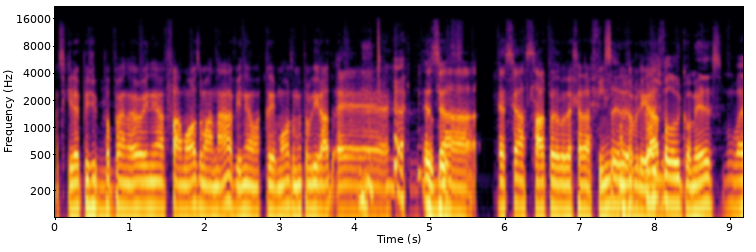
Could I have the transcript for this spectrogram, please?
Mas queria pedir pro Papai Noel ele é a famosa, uma nave, né? Uma cremosa, muito obrigado. É... essa, é a... essa é a Sakura da Serafim, Sério, muito obrigado. gente falou no começo, não vai.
